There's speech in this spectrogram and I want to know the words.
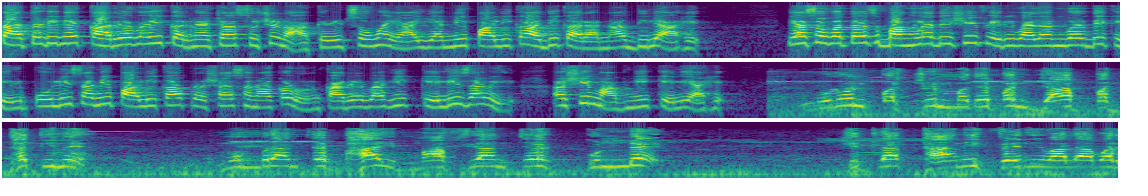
तातडीने कार्यवाही करण्याच्या सूचना किरीट सोमय्या यांनी पालिका अधिकाऱ्यांना दिल्या आहेत. यासोबतच बांगलादेशी फेरीवाल्यांवर देखील पोलीस आणि पालिका प्रशासनाकडून कार्यवाही केली जावी अशी मागणी केली आहे. म्हणून पश्चिममध्ये पण ज्या पद्धतीने मुंबरांचे भाई माफियांचे गुंडे इथल्या स्थानिक फेरीवाल्यावर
